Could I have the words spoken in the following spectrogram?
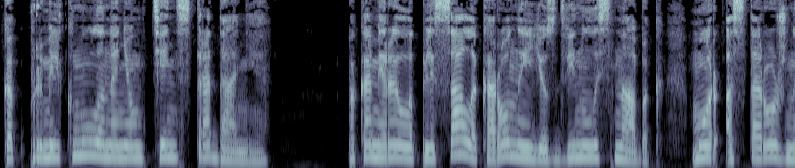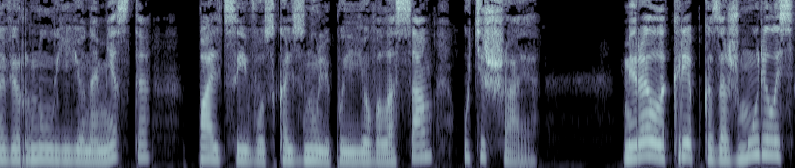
как промелькнула на нем тень страдания. Пока Мирелла плясала, корона ее сдвинулась на бок. Мор осторожно вернул ее на место — Пальцы его скользнули по ее волосам, утешая. Мирелла крепко зажмурилась,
